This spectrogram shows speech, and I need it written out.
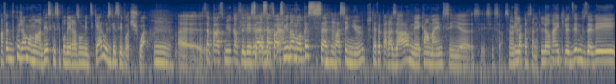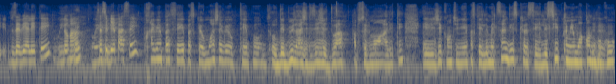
en fait, beaucoup de gens m'ont demandé est-ce que c'est pour des raisons médicales ou est-ce que c'est votre choix? Euh, Ça passe mieux quand c'est des ça, raisons ça passe mieux médicales? dans mon cas si ça Mhm. passait mieux, tout à fait par hasard, mais quand même, c'est euh, c'est- ça. C'est un choix L- personnel. Laura et Claudine, vous avez, vous avez allaité, Laura? Oui. Ça s'est bien passé? Très bien passé parce que moi, j'avais opté pour. Au début, là, je disais, je dois absolument allaiter. Et j'ai continué parce que les médecins disent que c'est les six premiers mois comptent Mhm. beaucoup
